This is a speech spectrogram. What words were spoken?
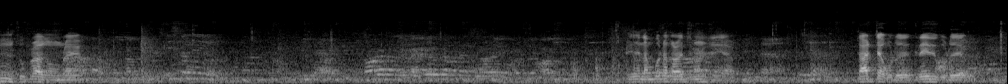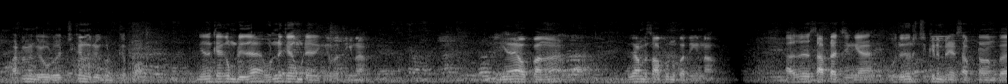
ம் சூப்பராக இருக்கும் உங்களே இதை நம்ம கூட கடை வச்சுக்கோங்க. டாட்டா கொடு கிரேவி கொடு மட்டன் கிரேவி கொடு சிக்கன் கிரேவி கொடு கேட்போம். எதுவும் கேட்க முடியுதா? ஒன்றும் கேட்க முடியாது இங்கே பார்த்தீங்கன்னா இங்கே தான் வைப்பாங்க. இதான் நம்ம சாப்பிடணும் பார்த்தீங்கன்னா அது சாப்பிட்டாச்சுங்க. ஒரே ஒரு சிக்கன் பிரியாணி சாப்பிட்டோம் நம்ம.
